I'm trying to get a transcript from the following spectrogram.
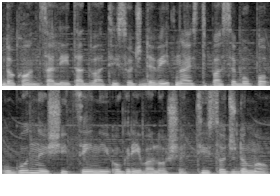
do konca leta 2019 pa se bo po ugodnejši ceni ogrevalo še 1000 domov.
